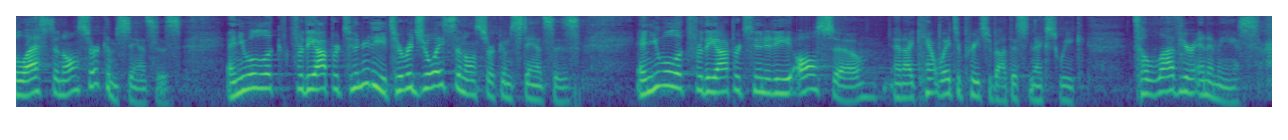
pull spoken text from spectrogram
blessed in all circumstances. And you will look for the opportunity to rejoice in all circumstances. And you will look for the opportunity also, and I can't wait to preach about this next week, to love your enemies.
